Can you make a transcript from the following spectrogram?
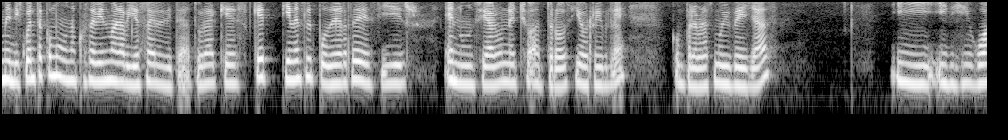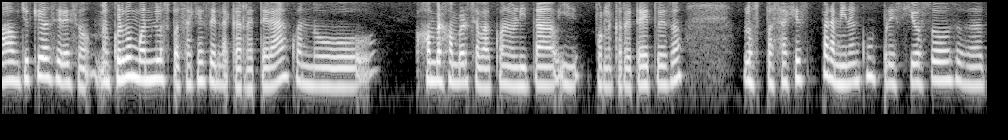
me di cuenta como una cosa bien maravillosa de la literatura, que es que tienes el poder de decir, enunciar un hecho atroz y horrible con palabras muy bellas. Y, dije, wow, yo quiero hacer eso. Me acuerdo un buen de los pasajes de la carretera, cuando Humber Humber se va con Lolita y por la carretera y todo eso. Los pasajes para mí eran como preciosos, o sea,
